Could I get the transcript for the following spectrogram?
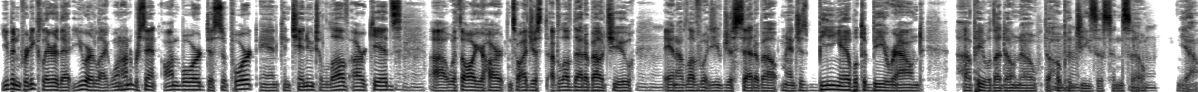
you've been pretty clear that you are like 100% on board to support and continue to love our kids Mm-hmm. uh, with all your heart. And so I just, I've loved that about you. Mm-hmm. And I love what you've just said about, man, just being able to be around uh, people that don't know the hope Mhm. of Jesus. And so, Mhm. yeah.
